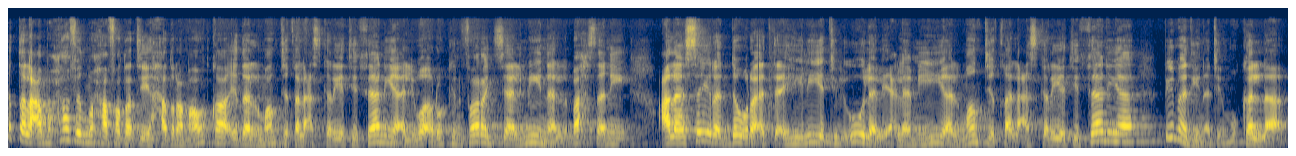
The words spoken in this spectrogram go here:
اطلع محافظ محافظة حضرموت قائد المنطقة العسكرية الثانية اللواء ركن فرج سالمين البحثني على سير الدورة التأهيلية الأولى لإعلاميي المنطقة العسكرية الثانية بمدينة المكلا.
